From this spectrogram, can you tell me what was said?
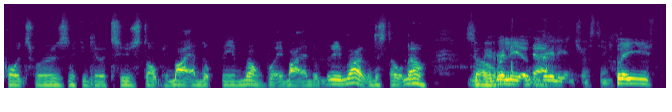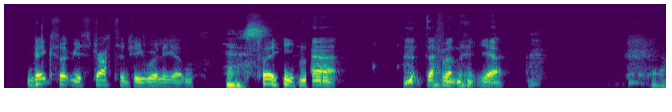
points. Whereas if you do a two stop, it might end up being wrong, but it might end up being right. We just don't know. It'll So be really, William. yeah. really interesting. Please mix up your strategy, Williams. yes, Please. definitely, yeah. yeah.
